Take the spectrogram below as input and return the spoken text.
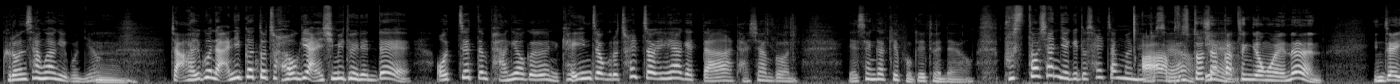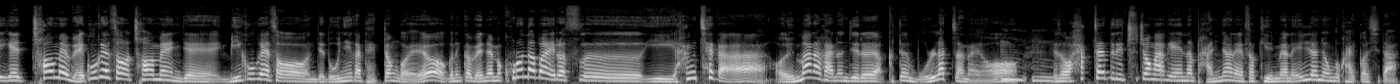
그런 상황이군요. 음. 자, 알고 나니까 또 저기 안심이 되는데 어쨌든 방역은 개인적으로 철저히 해야겠다. 다시 한번 예, 생각해 보게 되네요. 부스터샷 얘기도 살짝만 아, 해주세요. 아, 부스터샷 예. 같은 경우에는 이제 이게 처음에 외국에서 처음에 이제 미국에서 이제 논의가 됐던 거예요. 그러니까 왜냐하면 코로나 바이러스 이 항체가 얼마나 가는지를 그때는 몰랐잖아요. 음, 음. 그래서 학자들이 추정하기에는 반년에서 길면 1년 정도 갈 것이다.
